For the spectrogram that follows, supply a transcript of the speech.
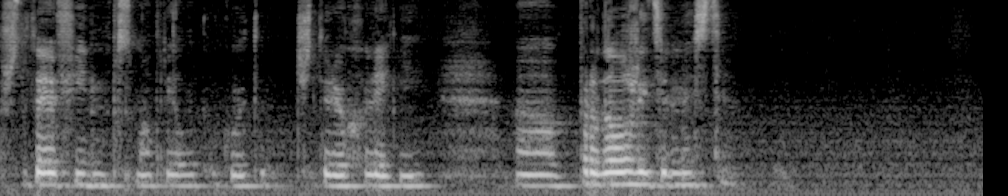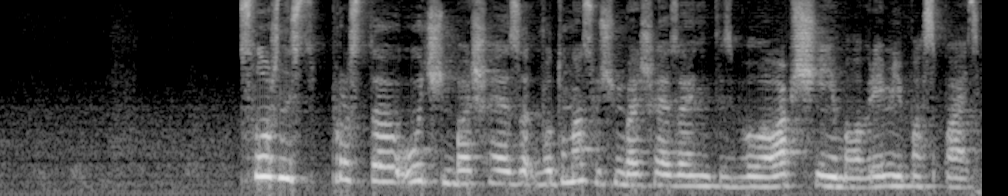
Что-то я фильм посмотрела какой-то четырехлетней э, продолжительности. Сложность просто очень большая. Вот у нас очень большая занятость была. Вообще не было времени поспать.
